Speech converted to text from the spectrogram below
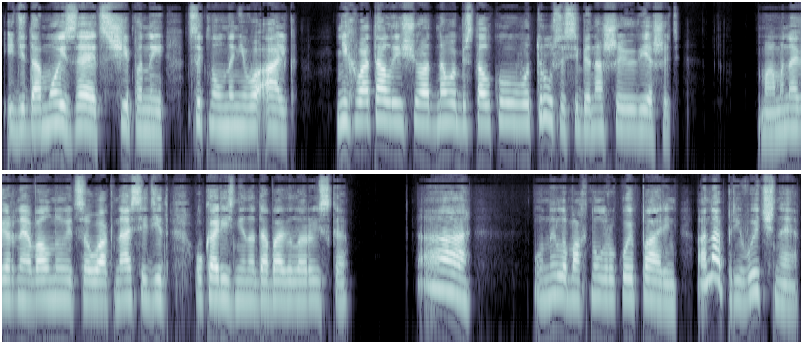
«Иди домой, заяц щипанный», — цыкнул на него Альк. «Не хватало еще одного бестолкового труса себе на шею вешать». «Мама, наверное, волнуется, у окна сидит», — укоризненно добавила Рыска. «А, Уныло махнул рукой парень. Она привычная.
